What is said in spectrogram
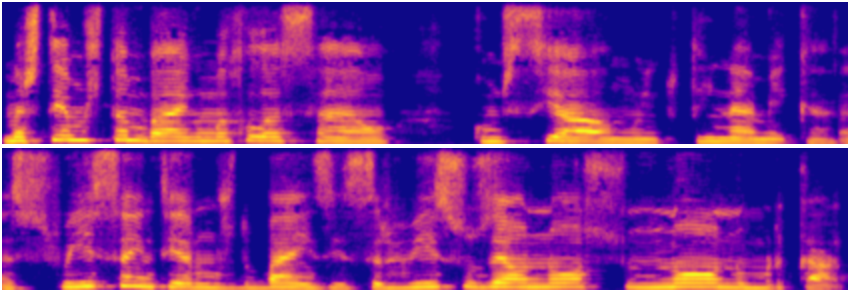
mas temos também uma relação comercial muito dinâmica. A Suíça, em termos de bens e serviços, é o nosso nono mercado.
